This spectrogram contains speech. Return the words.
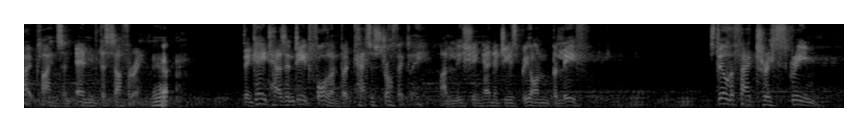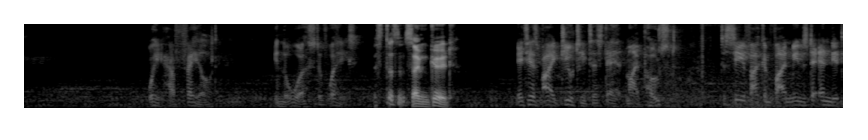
pipelines and end the suffering. Yeah. The gate has indeed fallen, but catastrophically, unleashing energies beyond belief. Still, the factories scream. We have failed in the worst of ways. This doesn't sound good. It is my duty to stay at my post, to see if I can find means to end it.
